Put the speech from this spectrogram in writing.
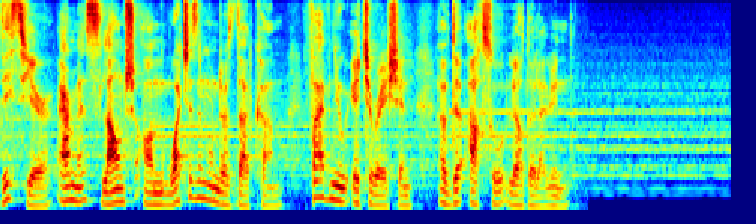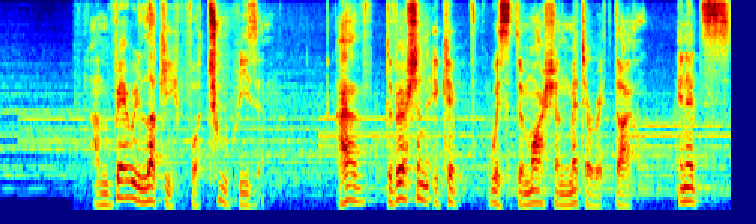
This year, Hermès launched on watchesandwonders.com five new iterations of the Arceau L'Heure de la Lune. I'm very lucky for two reasons. I have the version equipped with the Martian meteorite dial, and it's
